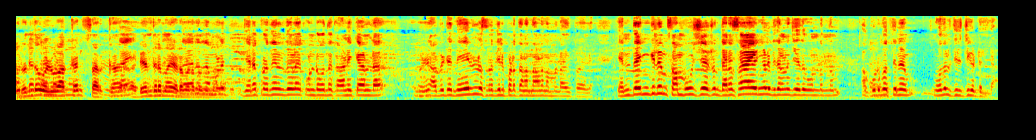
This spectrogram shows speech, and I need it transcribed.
ദുരന്തം ഒഴിവാക്കാൻ സർക്കാർ അടിയന്തരമായി ഇടപെടണം നമ്മൾ ജനപ്രതിനിധികളെ കൊണ്ടുവന്ന് കാണിക്കാനുള്ള അവരുടെ നേരിലുള്ള ശ്രദ്ധയിൽപ്പെടുത്തണം എന്നാണ് നമ്മുടെ അഭിപ്രായം. എന്തെങ്കിലും സംഭവിച്ച ശേഷം ധനസഹായങ്ങൾ വിതരണം ചെയ്തുകൊണ്ടൊന്നും ആ കുടുംബത്തിന് മുതൽ തിരിച്ചു കിട്ടില്ല.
